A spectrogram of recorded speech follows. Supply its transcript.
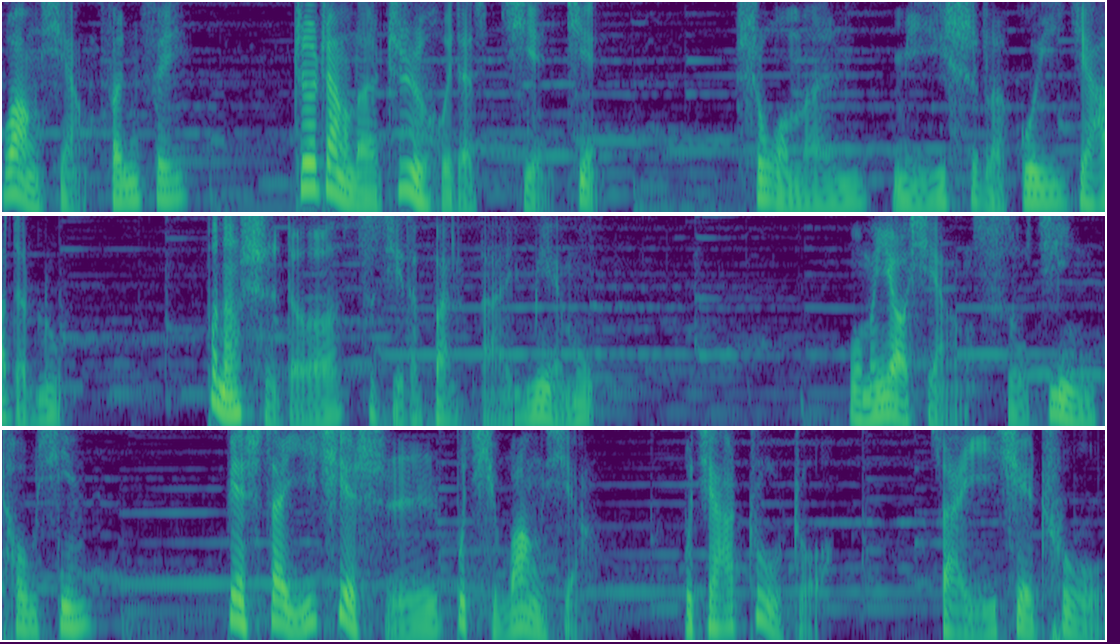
妄想纷飞，遮障了智慧的显现，使我们迷失了归家的路，不能使得自己的本来面目。我们要想死尽偷心。便是在一切时不起妄想，不加著着，在一切处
